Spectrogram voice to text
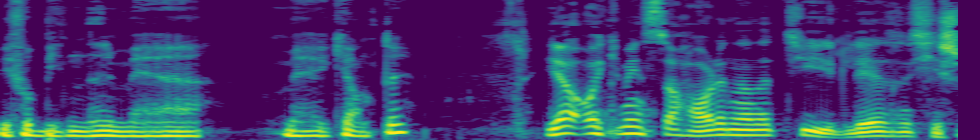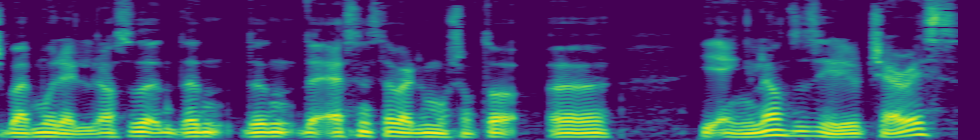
vi forbinder med, med Chianti. Ja, og ikke minst så har den denne tydelige sånn kirsebærmoreller. Altså den, den, den, jeg syns det er veldig morsomt å uh, I England så sier de jo cherries,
